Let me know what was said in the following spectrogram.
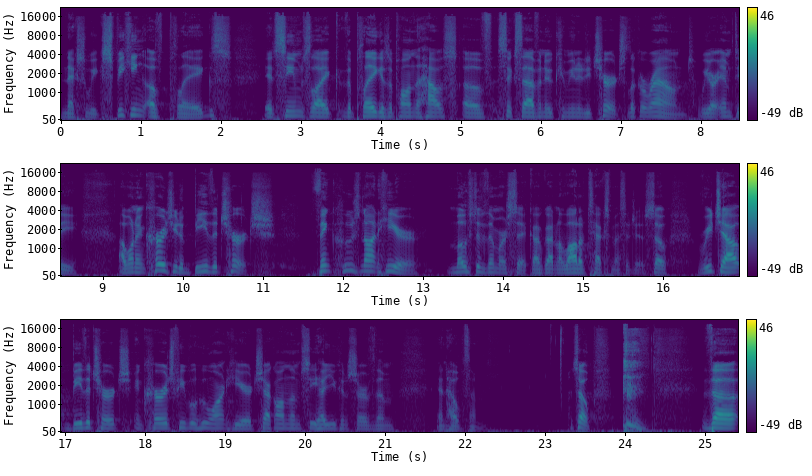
next week. Speaking of plagues, it seems like the plague is upon the house of Sixth Avenue Community Church. Look around. We are empty. I want to encourage you to be the church. Think who's not here. Most of them are sick. I've gotten a lot of text messages. So reach out, be the church, encourage people who aren't here, check on them, see how you can serve them and help them. So, the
